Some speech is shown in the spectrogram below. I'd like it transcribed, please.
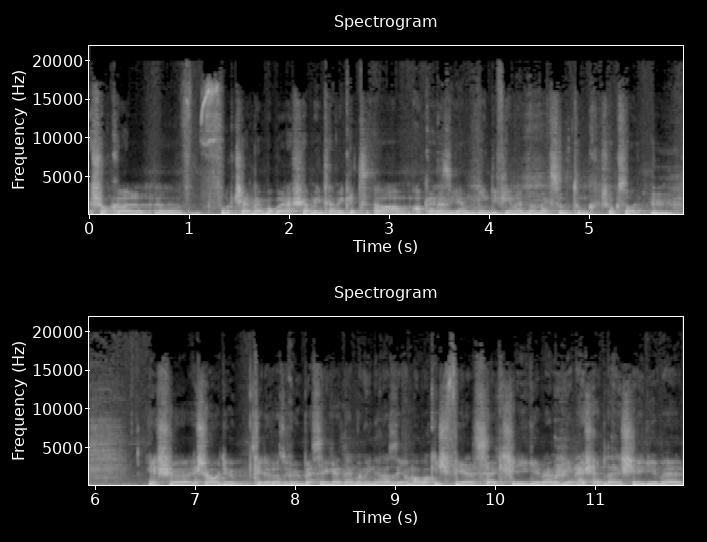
sokkal furcsább, meg bogarásabb, mint amiket a, akár az ilyen indie filmekben megszoktunk sokszor. Mm. És, és ahogy ő, tényleg az ő beszélgetnek, meg minden az a maga kis félszegségével, meg ilyen esetlenségével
